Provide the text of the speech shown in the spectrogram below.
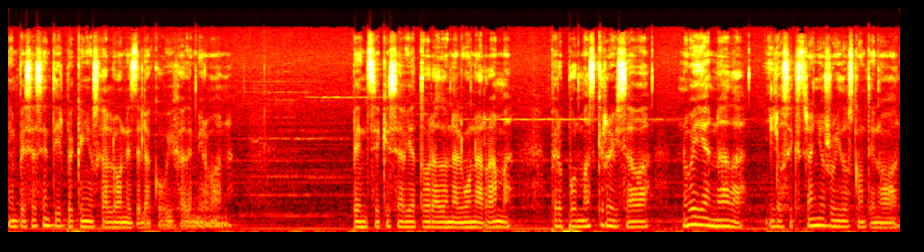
empecé a sentir pequeños jalones de la cobija de mi hermana. Pensé que se había atorado en alguna rama, pero por más que revisaba, no veía nada y los extraños ruidos continuaban.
